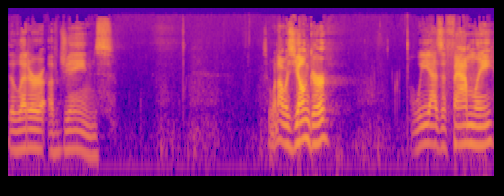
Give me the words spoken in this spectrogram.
the letter of James. So, when I was younger, we as a family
